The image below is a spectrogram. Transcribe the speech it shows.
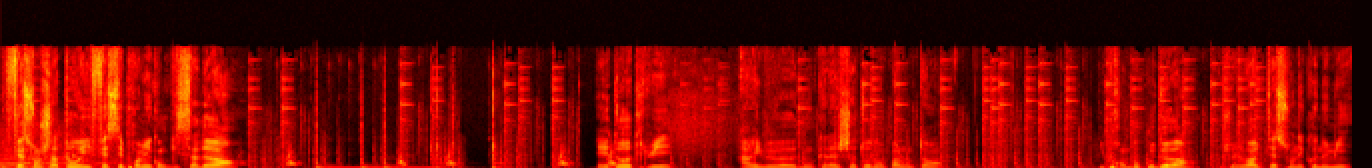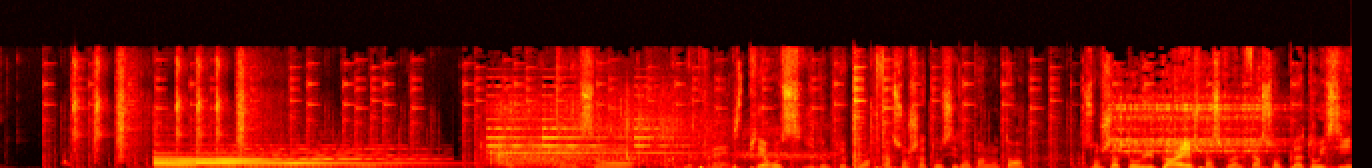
Il fait son château et il fait ses premiers conquistadors. Et d'autres, lui, arrivent euh, donc à la château dans pas longtemps. Il prend beaucoup d'or. Je vais voir peut-être son économie. Il a pris beaucoup de pierres aussi, donc il va pouvoir faire son château aussi dans pas longtemps. Son château, lui, pareil, je pense qu'il va le faire sur le plateau ici.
